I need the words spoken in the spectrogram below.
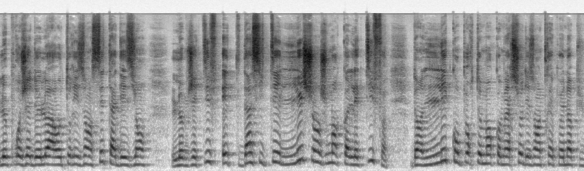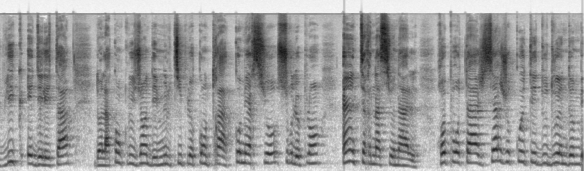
le projet de loi autorisant cette adhésion. L'objectif est d'inciter les changements collectifs dans les comportements commerciaux des entrepreneurs publics et de l'État dans la conclusion des multiples contrats commerciaux sur le plan international. Reportage Serge Kouete Doudou Ndombe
